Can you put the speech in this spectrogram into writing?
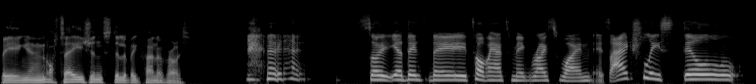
being not Asian, still a big fan of rice. so yeah, they they taught me how to make rice wine. It's actually still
